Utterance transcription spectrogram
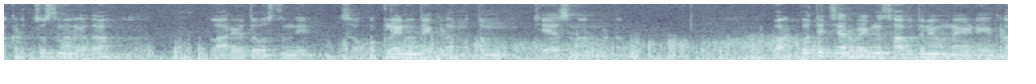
అక్కడ చూస్తున్నారు కదా లారీ అయితే వస్తుంది. సో కుక్క లైన్ అయితే ఇక్కడ మొత్తం చేస్తున్నారు అనమాట వర్క్ అయితే చెరవేగంగా సాగుతూనే ఉన్నాయండి. ఇక్కడ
